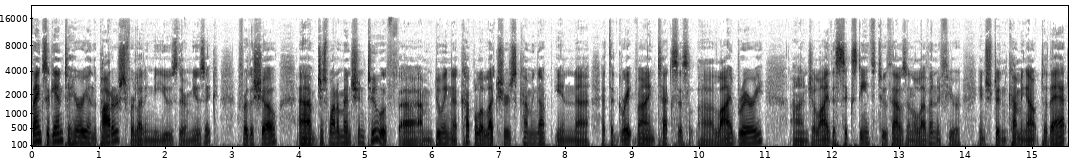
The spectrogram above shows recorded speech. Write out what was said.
Thanks again to Harry and the Potters for letting me use their music for the show. Uh, just want to mention too, if uh, I'm doing a couple of lectures coming up in uh, at the Grapevine, Texas uh, Library on July the 16th, 2011. If you're interested in coming out to that,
